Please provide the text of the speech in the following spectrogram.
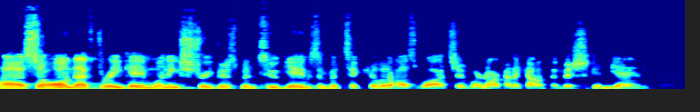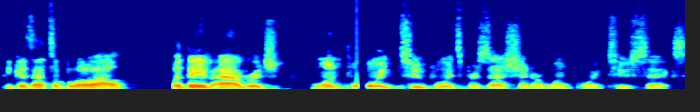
Uh, so on that three game winning streak, there's been two games in particular I was watching. We're not going to count the Michigan game because that's a blowout, but they've averaged 1.2 points per possession or 1.26.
